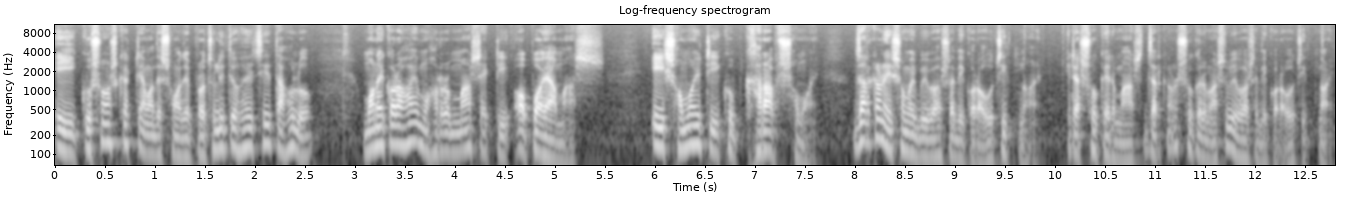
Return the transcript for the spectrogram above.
এই কুসংস্কারটি আমাদের সমাজে প্রচলিত হয়েছে, তা হলো মনে করা হয় মহরম মাস একটি অপয়া মাস। এই সময়টি খুব খারাপ সময়, যার কারণে এই সময় বিবাহসাদী করা উচিত নয়। এটা শোকের মাস, যার কারণে শোকের মাসে বিবাহ শাদী করা উচিত নয়।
